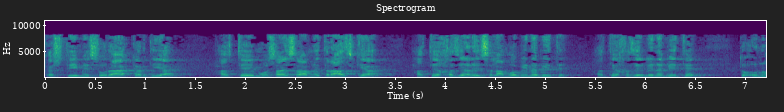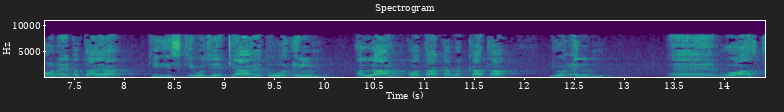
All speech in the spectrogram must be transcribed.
کشتی میں سوراخ کر دیا، حضرت موسیٰ علیہ السلام نے اعتراض کیا، حضرت خضر علیہ السلام وہ بھی نبی تھے، حضرت خضر بھی نبی تھے، تو انہوں نے بتایا کہ اس کی وجہ کیا ہے، تو وہ علم اللہ عنہ کو عطا کر رکھا تھا، جو علم وہ حضرت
